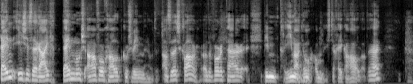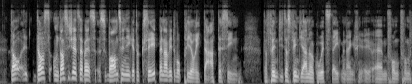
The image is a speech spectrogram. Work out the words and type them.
dann ist es erreicht, dann musst du anfangen kalt schwimmen, oder? Also das ist klar, oder? Vorher, beim Klima, du, komm, ist doch egal, oder? Da, das, und das ist jetzt eben das Wahnsinnige, da sieht man auch wieder, wo Prioritäten sind. Da find ich, das finde ich auch noch ein gutes Statement eigentlich ähm, vom, vom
